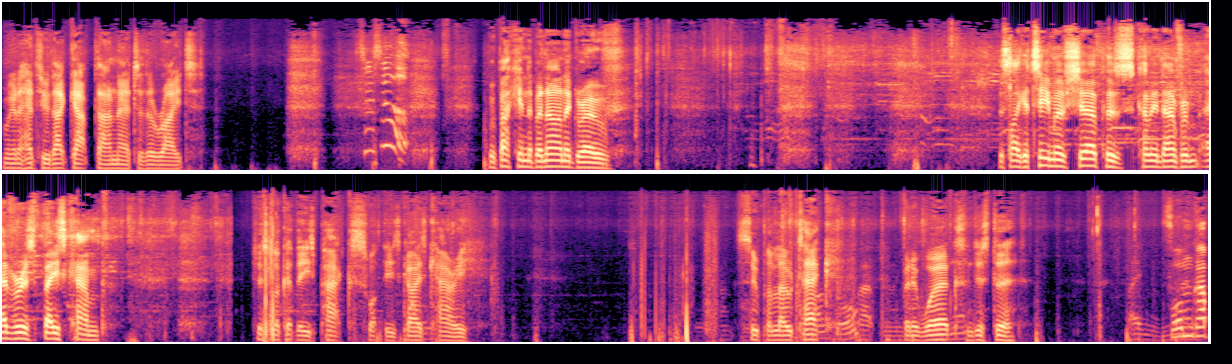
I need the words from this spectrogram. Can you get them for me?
We're going to head through that gap down there to the right. We're back in the banana grove. It's like a team of Sherpas coming down from Everest Base Camp. Just look at these packs, what these guys carry. Super low tech, but it works and just uh, โฟมครับ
